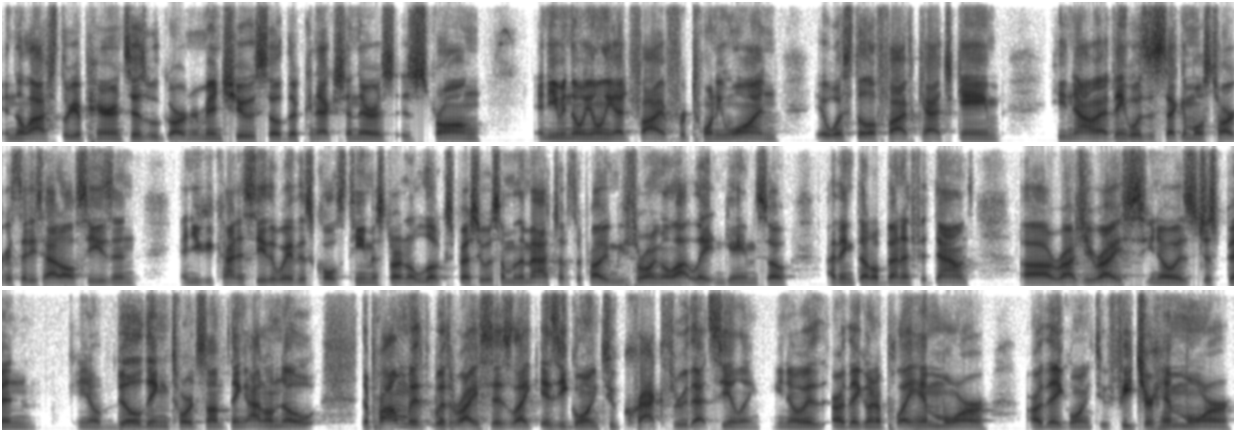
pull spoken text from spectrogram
in the last three appearances with Gardner Minshew. So the connection there is, is strong. And even though he only had five for 21, it was still a five catch game. He now, I think, was the second most targets that he's had all season. And you can kind of see the way this Colts team is starting to look, especially with some of the matchups. They're probably going to be throwing a lot late in games. So I think that'll benefit Downs. Uh, Rashee Rice, you know, has just been, you know, building towards something. I don't know. The problem with, with Rice is like, is he going to crack through that ceiling? You know, is, are they going to play him more? Are they going to feature him more?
